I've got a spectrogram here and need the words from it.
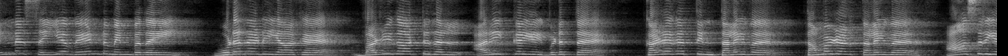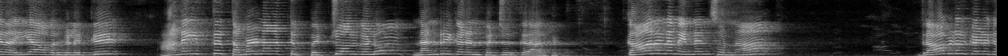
என்ன செய்ய வேண்டும் என்பதை உடனடியாக வழிகாட்டுதல் அறிக்கையை விடுத்த கழகத்தின் தலைவர் தமிழர் தலைவர் ஆசிரியர் ஐயா அவர்களுக்கு அனைத்து தமிழ்நாட்டு பெற்றோர்களும் நன்றி கடன் பெற்றிருக்கிறார்கள். காரணம் என்னன்னு சொன்னா திராவிடர் கழக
